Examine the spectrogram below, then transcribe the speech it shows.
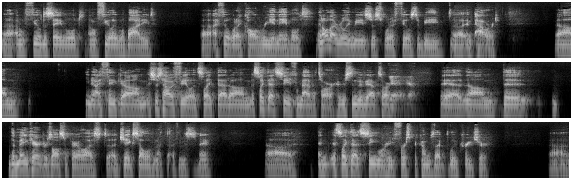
Uh, I don't feel disabled. I don't feel able-bodied. Uh, I feel what I call re-enabled, and all that really means just what it feels to be uh, empowered. Um, you know, I think um, it's just how I feel. It's like that. Um, it's like that scene from Avatar. Have you seen the movie Avatar? Yeah, yeah. Yeah. Um, the the main character is also paralyzed. Uh, Jake Sullivan, I, th- I, think is his name. Uh, and it's like that scene where he first becomes that blue creature. Uh,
